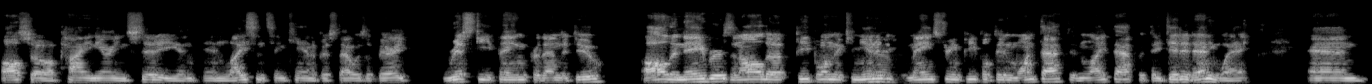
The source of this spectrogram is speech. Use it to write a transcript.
also a pioneering city in, in licensing cannabis. That was a very risky thing for them to do. All the neighbors and all the people in the community, yeah. mainstream people didn't want that, didn't like that, but they did it anyway. And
